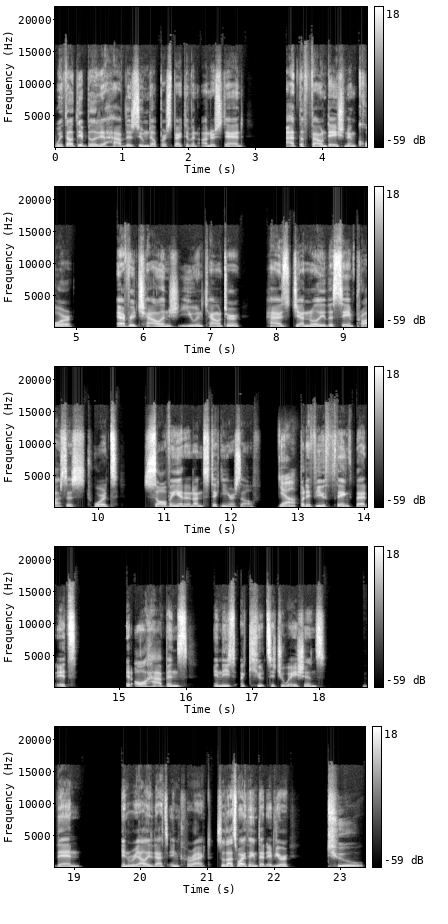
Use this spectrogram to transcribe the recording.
without the ability to have the zoomed out perspective and understand at the foundation and core, every challenge you encounter has generally the same process towards solving it and unsticking yourself. Yeah. But if you think that it's it all happens in these acute situations, then in reality that's incorrect. So that's why I think that if you're too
